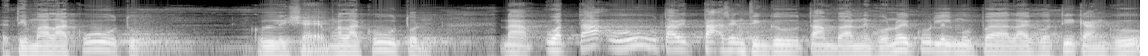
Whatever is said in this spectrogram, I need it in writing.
Jadi malakutu kulli syai malakutun. Nah, wa ta'u utawi tak sing dinggo tambahan kono iku lil mubalaghati kanggo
